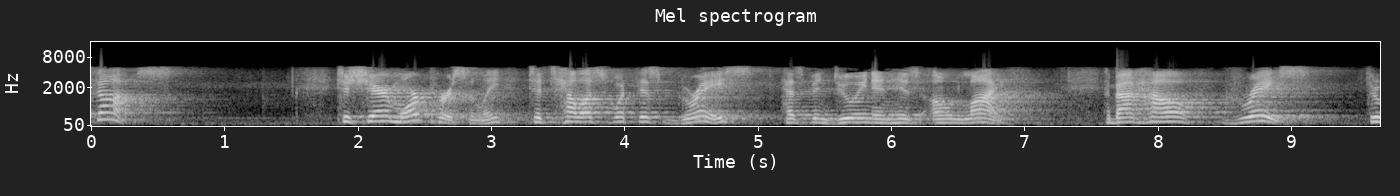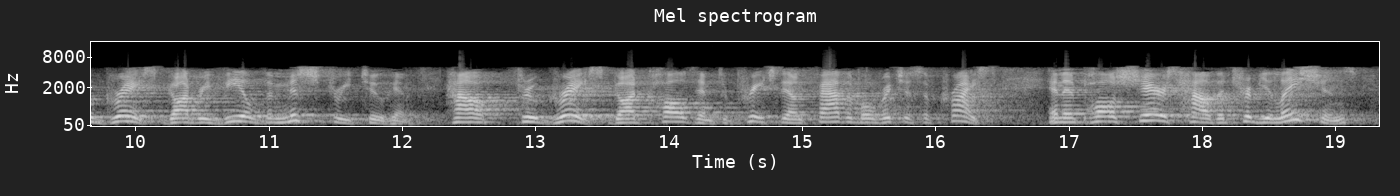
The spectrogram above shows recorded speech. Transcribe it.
stops to share more personally, to tell us what this grace has been doing in his own life. About how grace, through grace, God revealed the mystery to him. How through grace, God called him to preach the unfathomable riches of Christ. And then Paul shares how the tribulations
